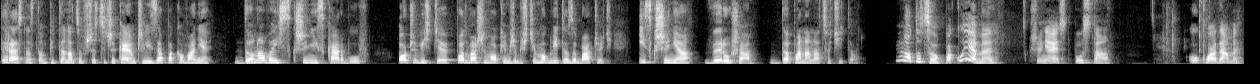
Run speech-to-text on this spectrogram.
Teraz nastąpi to, na co wszyscy czekają, czyli zapakowanie do nowej skrzyni skarbów. Oczywiście pod Waszym okiem, żebyście mogli to zobaczyć. I skrzynia wyrusza do Pana na Cocito. No to co, pakujemy. Skrzynia jest pusta. Układamy.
